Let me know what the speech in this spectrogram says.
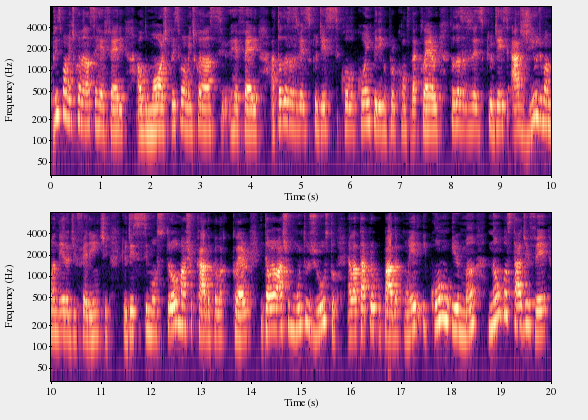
principalmente quando ela se refere ao do morte, principalmente quando ela se refere a todas as vezes que o Jace se colocou em perigo por conta da Clary, todas as vezes que o Jace agiu de uma maneira diferente, que o Jace se mostrou machucado pela Clary. Então eu acho muito justo ela estar tá preocupada com ele e como irmã não gostar de ver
